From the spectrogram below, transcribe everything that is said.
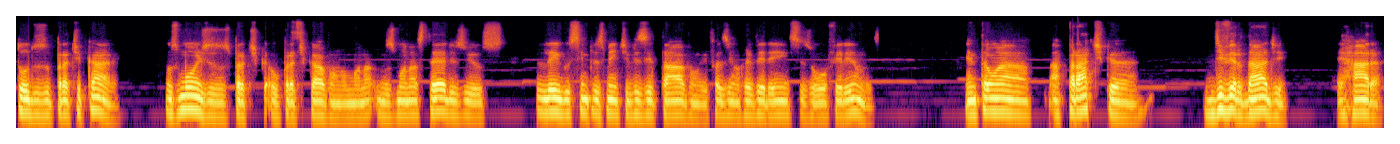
todos o praticarem. Os monges pratica o praticavam no nos monastérios e os leigos simplesmente visitavam e faziam reverências ou oferendas. Então, a, a prática de verdade é rara.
